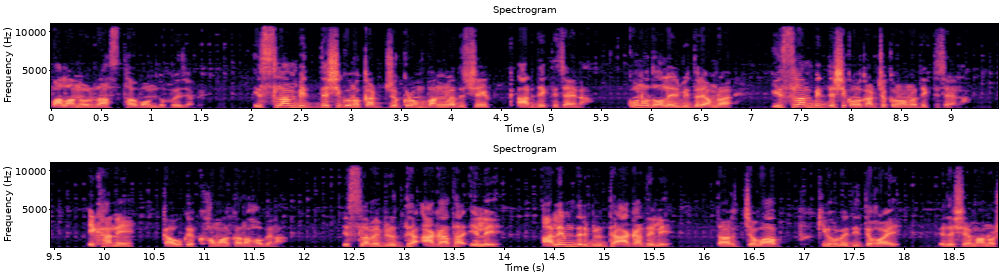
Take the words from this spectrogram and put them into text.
পালানোর রাস্তাও বন্ধ হয়ে যাবে। ইসলাম বিদ্বেষী কোনো কার্যক্রম বাংলাদেশে আর দেখতে চায় না। কোনো দলের ভিতরে আমরা ইসলাম বিদ্বেষী কোনো কার্যক্রম আমরা দেখতে চাই না। এখানে কাউকে ক্ষমা করা হবে না। ইসলামের বিরুদ্ধে আঘাত এলে, আলেমদের বিরুদ্ধে আঘাত এলে তার জবাব কীভাবে দিতে হয়, এদেশের মানুষ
